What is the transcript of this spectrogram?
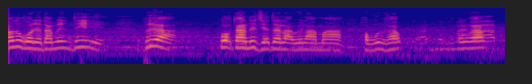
องๆทุกคนจะทำให้เต็มที่ เพื่อพวกท่านที่เสียสละเวลามาขอบคุณครับครับผมขอบคุณครับ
